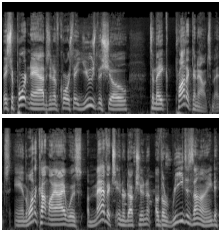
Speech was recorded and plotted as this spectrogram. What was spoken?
they support NAHBS, and of course they use the show to make product announcements. And the one that caught my eye was a Mavic's introduction of the redesigned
